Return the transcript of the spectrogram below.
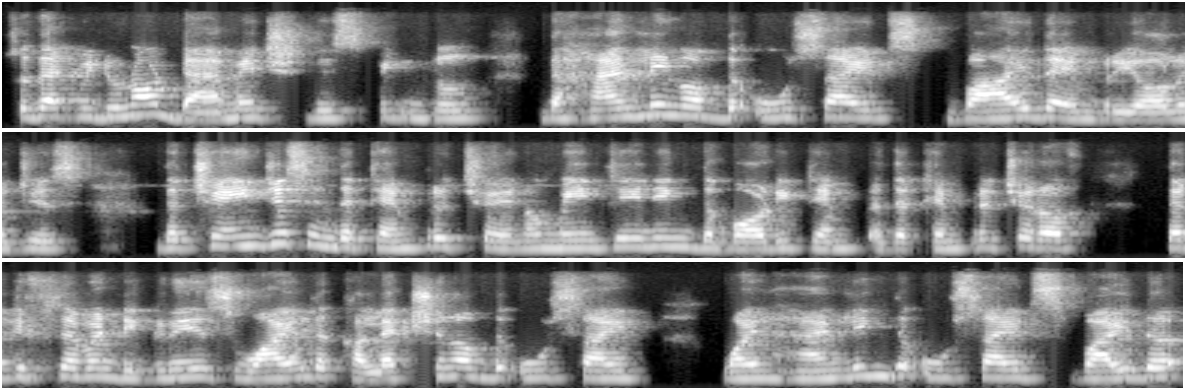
so that we do not damage this spindle, the handling of the oocytes by the embryologist, the changes in the temperature, you know, maintaining the body temp, the temperature of 37 degrees while the collection of the oocyte, while handling the oocytes by the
